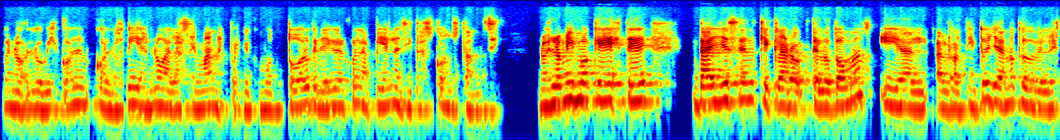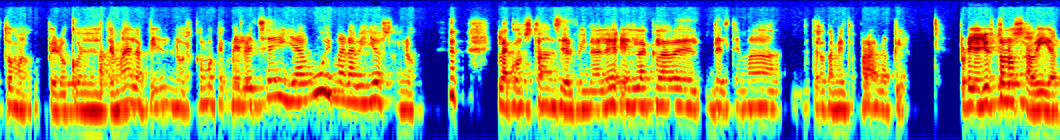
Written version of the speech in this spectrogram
bueno, lo vi con, con, los días, ¿no? A las semanas, porque como todo lo que tiene que ver con la piel necesitas constancia. No es lo mismo que este Digestion, que claro, te lo tomas y al, al, ratito ya no te duele el estómago, pero con el tema de la piel no es como que me lo eché y ya, uy, maravilloso, no. la constancia al final es, es la clave del, del, tema de tratamiento para la piel. Pero ya yo esto lo sabía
